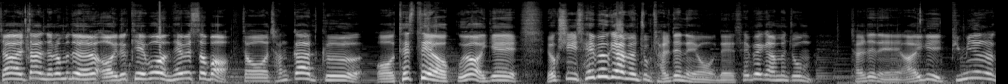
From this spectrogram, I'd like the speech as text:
자 일단 여러분들 어, 이렇게 해본 해외 서버 저 잠깐 그 어, 테스트해왔고요. 이게 역시 새벽에 하면 좀 잘 되네요. 네 새벽에 하면 좀 잘 되네. 아 이게 빅민을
